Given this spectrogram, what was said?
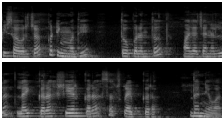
पिसावरच्या कटिंगमध्ये तोपर्यंत माझ्या चॅनलला लाईक करा शेअर करा सबस्क्राईब करा. धन्यवाद.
